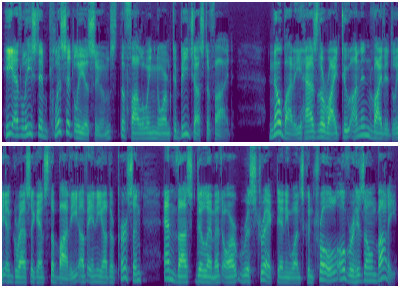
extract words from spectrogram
he at least implicitly assumes the following norm to be justified. Nobody has the right to uninvitedly aggress against the body of any other person and thus delimit or restrict anyone's control over his own body.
